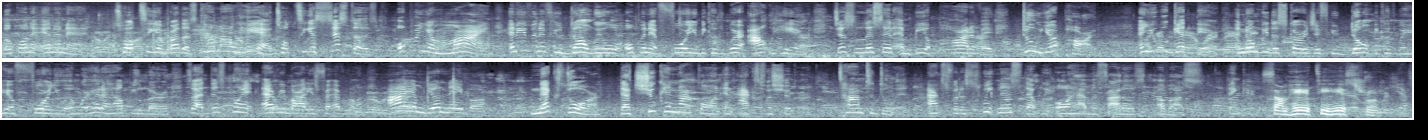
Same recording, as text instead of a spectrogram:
look on the internet, talk to your brothers, come out here, talk to your sisters, open your mind. And even if you don't, we will open it for you because we're out here. Just listen and be a part of it. Do your part and you will get there. And don't be discouraged if you don't because we're here for you and we're here to help you learn. So at this point, everybody is for everyone. I am your neighbor next door that you can knock on and ask for sugar. Time to do it. Ask for the sweetness that we all have inside of, of us. Thank you. Some Haiti history. Yes,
